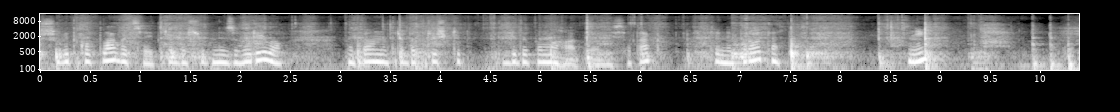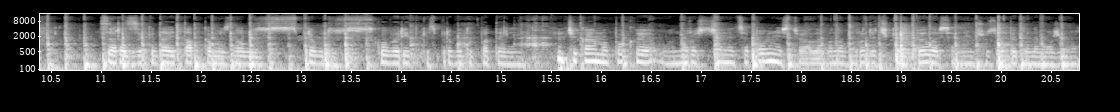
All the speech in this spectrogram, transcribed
швидко плавиться і треба, щоб не згоріло. Напевно, треба трішки тобі допомагати, Аліса, так? Ти не проти? Ні? Зараз закидають тапками знову з приводу сковорідки, з приводу пательні. Чекаємо, поки воно розчиниться повністю, але воно в грудочки збилося, нічого зробити не можемо.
